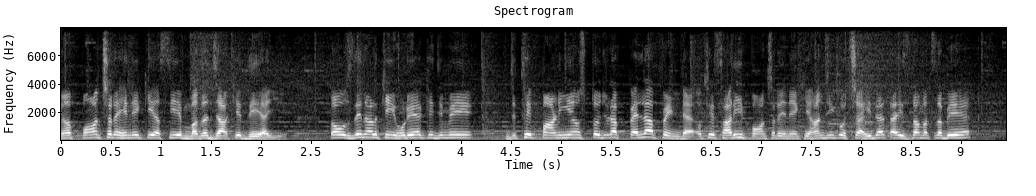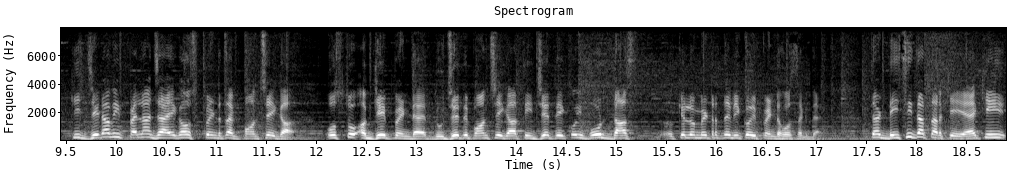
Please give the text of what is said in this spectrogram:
ਪਹੁੰਚ ਰਹੇ ਨੇ ਕਿ ਅਸੀਂ ਇਹ ਮਦਦ ਜਾ ਕੇ ਦੇ ਆਈਏ। ਤਾਂ ਉਸ ਦੇ ਨਾਲ ਕੀ ਹੋ ਰਿਹਾ ਕਿ ਜਿਵੇਂ, ਜਿੱਥੇ ਪਾਣੀ ਹੈ, ਉਸ ਤੋਂ ਜਿਹੜਾ ਪਹਿਲਾ ਪਿੰਡ ਹੈ, ਉੱਥੇ ਸਾਰੀ ਪਹੁੰਚ ਰਹੇ ਨੇ ਕਿ ਹਾਂਜੀ ਕੁਝ ਚਾਹੀਦਾ ਤਾਂ ਇਸ ਦਾ ਮਤਲਬ ਇਹ ਹੈ ਕਿ ਜਿਹੜਾ ਵੀ ਪਹਿਲਾਂ ਜਾਏਗਾ, ਉਸ ਪਿੰਡ ਤੱਕ ਪਹੁੰਚੇਗਾ, ਉਸ ਤੋਂ ਅੱਗੇ ਪਿੰਡ ਹੈ, ਦੂਜੇ ਤੇ ਪਹੁੰਚੇਗਾ, ਤੀਜੇ ਤੇ ਕੋਈ ਹੋਰ 10 ਕਿਲੋਮੀਟਰ ਤੇ ਵੀ ਕੋਈ ਪਿੰਡ ਹੋ ਸਕਦਾ ਹੈ। ਤਾਂ ਡੀਸੀ ਦਾ ਤਰਕ ਇਹ ਹੈ ਕਿ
